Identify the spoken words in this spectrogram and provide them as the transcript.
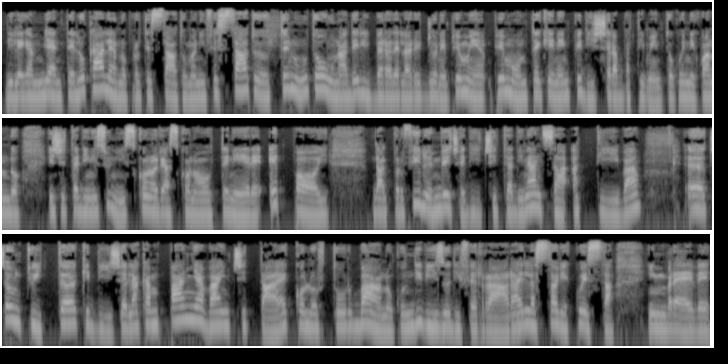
di Legambiente locale, hanno protestato, manifestato e ottenuto una delibera della regione Piemonte che ne impedisce l'abbattimento. Quindi quando i cittadini si uniscono riescono a ottenere. E poi dal profilo invece di cittadinanza attiva eh, c'è un tweet che dice la campagna va in città, ecco l'orto urbano condiviso di Ferrara e la storia è questa in breve,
